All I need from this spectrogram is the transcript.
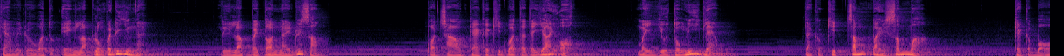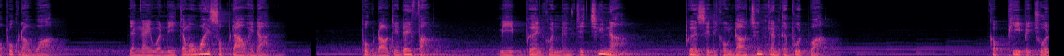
แกไม่รู้ว่าตัวเองหลับลงไปได้ยังไง หรือหลับไปตอนไหนด้วยซ้ำพอเช้าแกก็คิดว่าแต่จะย้ายออก ไม่อยู่ตรงนี้อีกแล้ว แต่ก็คิดซ้ำไปซ้ำมา แกก็บอกพวกเราว่า ยังไงวันนี้จะมาไหว้ศพดาวให้ได้ พวกเราที่ได้ฟัง มีเพื่อนคนหนึ่งที่ชื่อนา เพื่อนสนิทของดาวเช่นกันเธอพูดว่า ก็พี่ไปชวน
